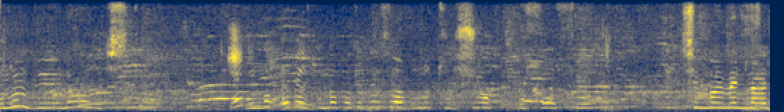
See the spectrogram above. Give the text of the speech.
bunun büyüğünü aldık işte. Bunda, evet bunda patates var, bunda turşu yok, bu sos yok. Şimdi böyle menüler,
